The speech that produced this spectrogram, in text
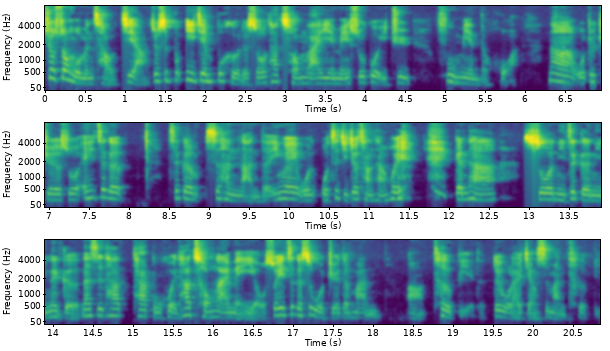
就算我们吵架，就是不意见不合的时候，他从来也没说过一句负面的话。那我就觉得说，哎，这个这个是很难的，因为我我自己就常常会 跟他说你这个你那个，但是他他不会，他从来没有，所以这个是我觉得蛮啊、特别的，对我来讲是蛮特别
